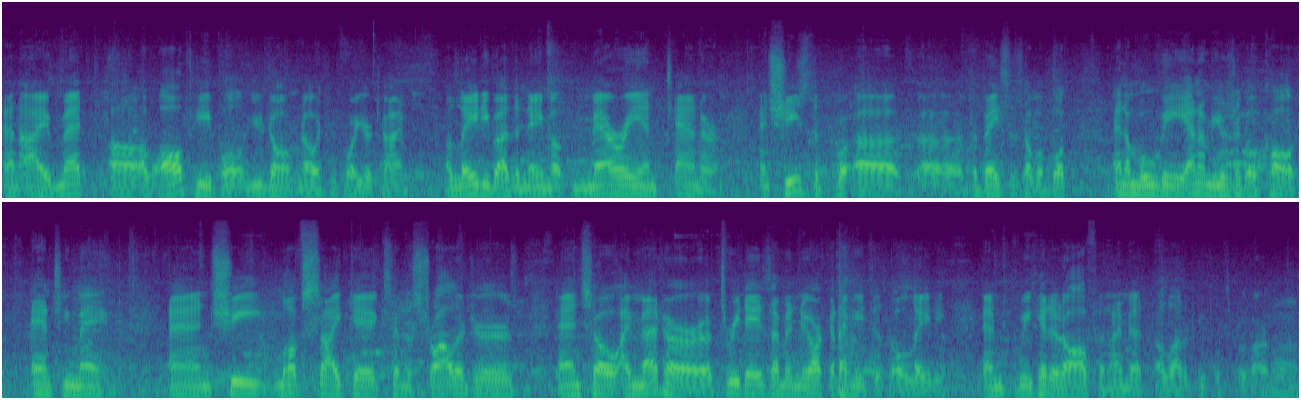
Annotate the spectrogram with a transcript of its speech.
And I met, uh, of all people, you don't know it before your time, a lady by the name of Marion Tanner. And she's the, uh, uh, the basis of a book and a movie and a musical called Auntie Mame. And she loves psychics and astrologers. And so I met her. Three days I'm in New York and I meet this old lady. and we hit it off, and I met a lot of people through her, Wow.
